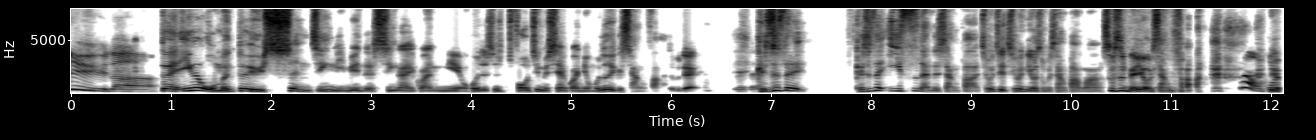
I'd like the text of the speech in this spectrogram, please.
趣了。对，因为我们对于圣经里面的性爱观念，或者是佛经的性爱观念，我们都有一个想法，对不对？对。可是，在可是，在伊斯兰的想法，求姐，请问你有什么想法吗？是不是没有想法？那我觉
